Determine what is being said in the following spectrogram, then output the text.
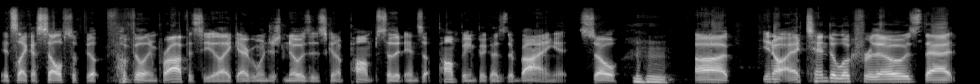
it's like a self-fulfilling prophecy like everyone just knows it's going to pump so that it ends up pumping because they're buying it. So Mm-hmm. uh you know i tend to look for those that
